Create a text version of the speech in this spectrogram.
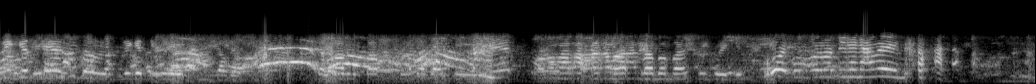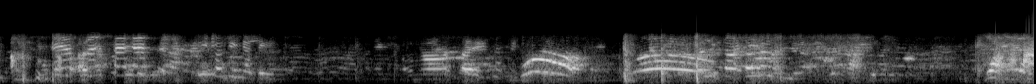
Bigat yan, so bigat yung Bababa si Kuya. Hoy, pupuratin na namin! 哇哇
